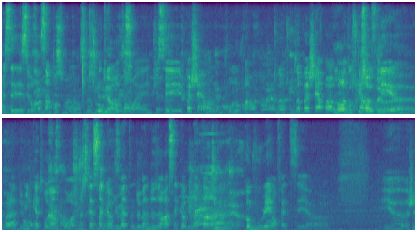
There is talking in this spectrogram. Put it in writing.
mais c'est c'est vraiment sympa. quoi. Ça nous toujours bien. autant, ouais. Et puis c'est pas cher euh, pour nous, enfin, tout le monde trouve ça pas cher par Non, rapport à pour d'autres ce que ça karaokés. fait, ouais. euh, voilà, 2080 pour euh, jusqu'à 5h du matin, de 22h à 5h du matin, euh, Mm. comme vous voulez en fait. C'est. euh, Et euh, je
